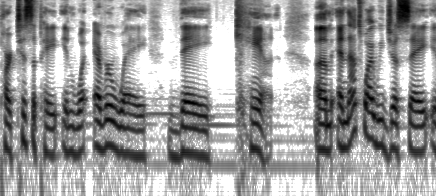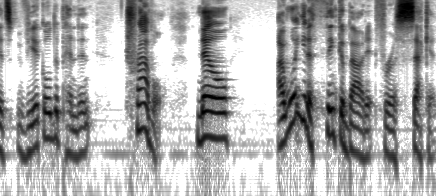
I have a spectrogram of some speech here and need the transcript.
participate in whatever way they can. Um, and that's why we just say it's vehicle dependent travel. Now, I want you to think about it for a second.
